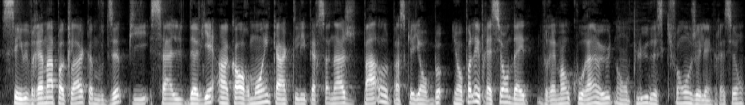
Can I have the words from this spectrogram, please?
c'est vraiment pas clair, comme vous dites, puis ça devient encore moins quand les personnages parlent, parce qu'ils ont, pas- ils ont pas l'impression d'être vraiment au courant, eux non plus, de ce qu'ils font, j'ai l'impression.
